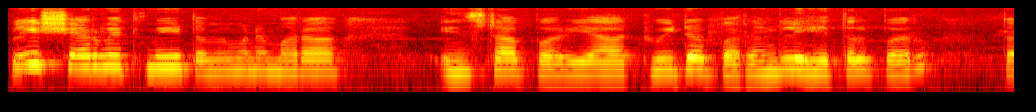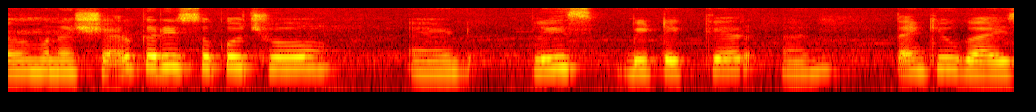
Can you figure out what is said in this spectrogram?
please share with me તમે મને મારા ઇન્સ્ટા પર યા ટ્વિટર પર, રંગલી હેતલ પર, તમે મને શેર કરી શકો છો. And please be take care and thank you guys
